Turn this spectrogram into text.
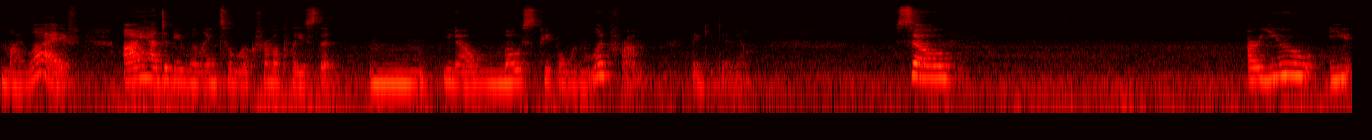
my life, I had to be willing to look from a place that, mm, you know, most people wouldn't look from. Thank you, Daniel. So, are you you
